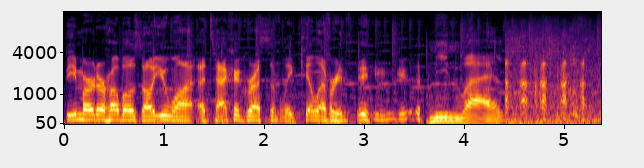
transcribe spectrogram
Be murder hobos all you want. Attack aggressively. Kill everything. Meanwhile,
